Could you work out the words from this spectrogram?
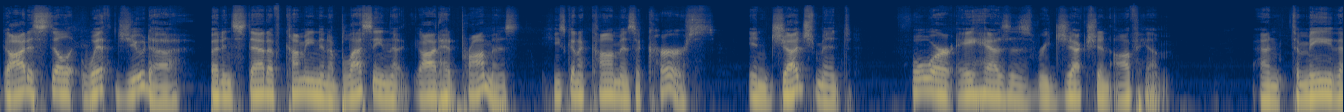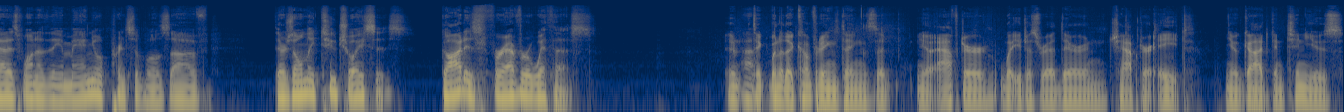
God is still with Judah, but instead of coming in a blessing that God had promised, he's going to come as a curse in judgment for Ahaz's rejection of him. And to me, that is one of the Emmanuel principles of there's only two choices. God is forever with us. And ah. I think one of the comforting things that you know after what you just read there in chapter eight, you know, God continues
